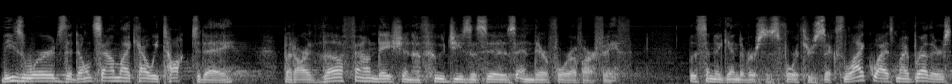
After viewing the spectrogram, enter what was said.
these words that don't sound like how we talk today, but are the foundation of who Jesus is and therefore of our faith. Listen again to verses 4 through 6. Likewise, my brothers,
